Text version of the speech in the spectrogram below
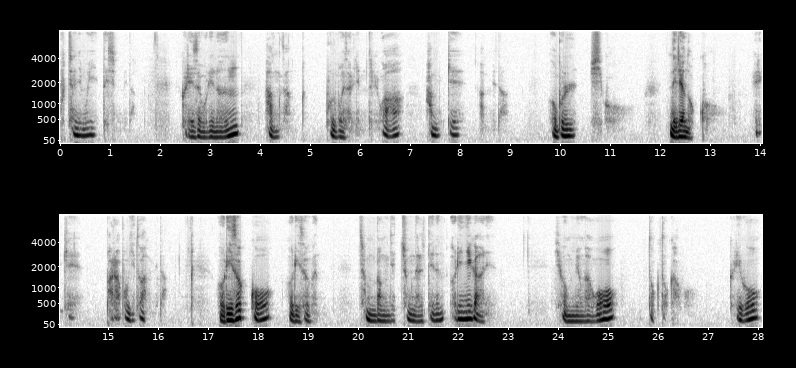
부처님의 뜻입니다. 그래서 우리는 항상 불보살님들과 함께 합니다. 업을 쉬고 내려놓고 이렇게 바라보기도 합니다. 어리석고 어리석은 천방지축 날뛰는 어린이가 아닌 현명하고 똑똑하고 그리고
